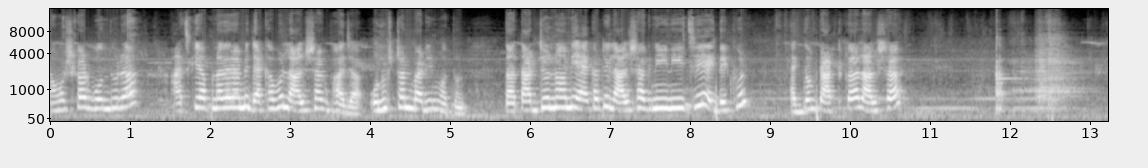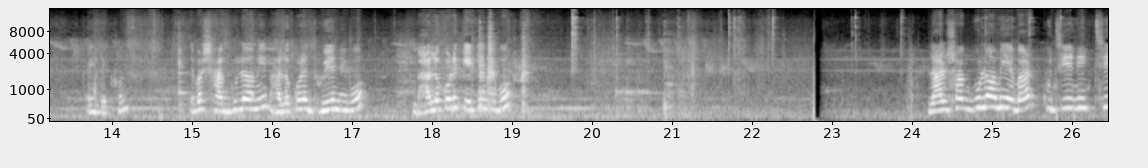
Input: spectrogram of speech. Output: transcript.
নমস্কার বন্ধুরা, আজকে আপনাদের আমি দেখাবো লাল শাক ভাজা, অনুষ্ঠান বাড়ির মতন। তা, তার জন্য আমি এক আটি লাল শাক নিয়ে নিয়েছি, এই দেখুন, একদম টাটকা লাল শাক। এই দেখুন, এবার শাকগুলো আমি ভালো করে ধুয়ে নেব, ভালো করে কেটে নেব। লাল শাকগুলো আমি এবার কুচিয়ে নিচ্ছি।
